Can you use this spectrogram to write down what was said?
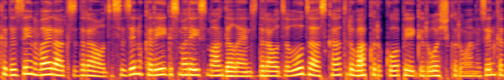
ka es zinu vairākas draudzes. Es zinu, ka Rīgas Marijas Magdalēnas draudze lūdzās katru vakaru kopīgi roškroni. Es zinu, ka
